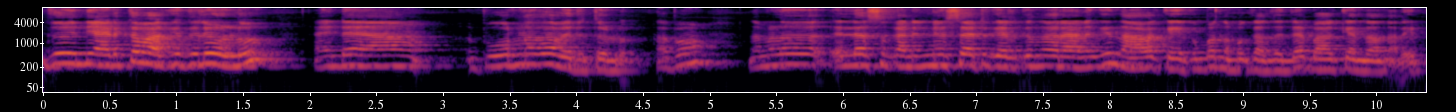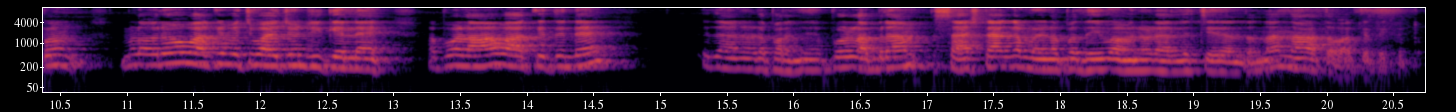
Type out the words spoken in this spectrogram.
ഇത് ഇനി അടുത്ത വാക്യത്തിലേ ഉള്ളൂ. അതിന്റെ ആ പൂർണത വരുത്തുള്ളൂ. അപ്പോൾ നമ്മൾ എല്ലാ ദിവസവും കണ്ടിന്യൂസ് ആയിട്ട് കേൾക്കുന്നവരാണെങ്കിൽ നാളെ കേൾക്കുമ്പോൾ നമുക്കതിന്റെ ബാക്കി എന്താണെന്നറിയാം ഇപ്പം നമ്മൾ ഓരോ വാക്യം വെച്ച് വായിച്ചുകൊണ്ടിരിക്കുകയല്ലേ അപ്പോൾ ആ വാക്യത്തിന്റെ ഇതാണ് ഇവിടെ പറഞ്ഞത്. അപ്പോൾ അബ്രാം സാഷ്ടാംഗം വീണപ്പോൾ ദൈവം അവനോട് അല്ല ചെയ്തെന്തെന്നാൽ നാളത്തെ വാക്യത്തിൽ കിട്ടും.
